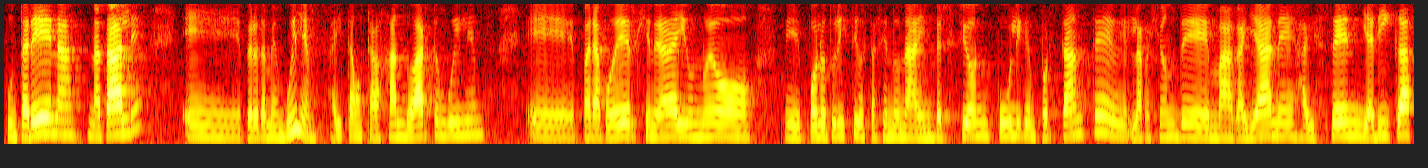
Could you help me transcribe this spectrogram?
Punta Arenas, Natales, eh, pero también Williams. Ahí estamos trabajando harto en Williams eh, para poder generar ahí un nuevo eh, polo turístico. Está haciendo una inversión pública importante. La región de Magallanes, Aysén y Arica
